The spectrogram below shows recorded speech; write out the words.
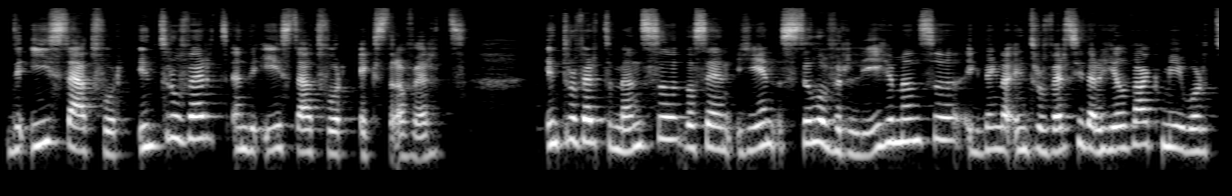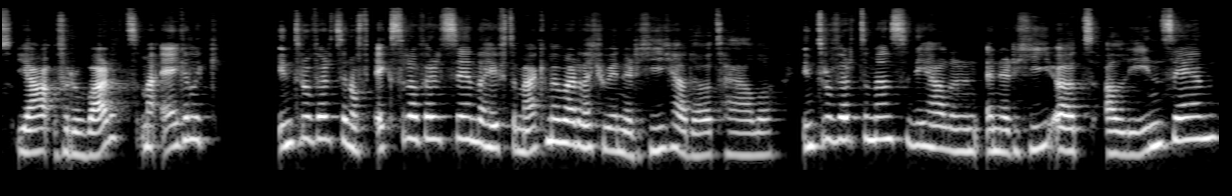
De I staat voor introvert en de E staat voor extravert introverte mensen, dat zijn geen stille, verlegen mensen. Ik denk dat introversie daar heel vaak mee wordt ja, verward. Maar eigenlijk, introvert zijn of extravert zijn, dat heeft te maken met waar dat je energie gaat uithalen. Introverte mensen die halen hun energie uit alleen zijn,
